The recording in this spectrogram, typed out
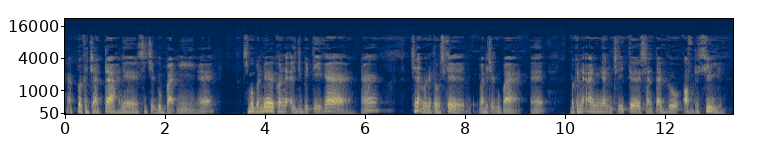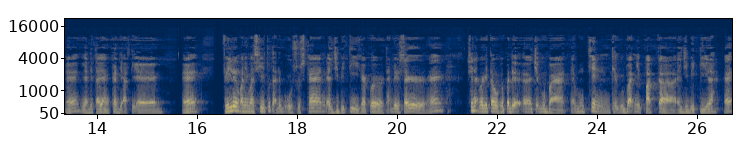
Apa kejadahnya si Cikgu Bat ni? Eh? Semua benda kau nak LGBT kan? Eh? Saya nak beritahu sikit pada Cikgu Bat. Eh? Berkenaan dengan cerita Santiago of the Sea eh? yang ditayangkan di RTM. Eh? Filem animasi tu tak ada berususkan LGBT ke apa. Tak ada secara. Eh? Saya nak beritahu kepada uh, Cikgu Bat. Eh? Mungkin Cikgu Bat ni pakar LGBT lah. Eh?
